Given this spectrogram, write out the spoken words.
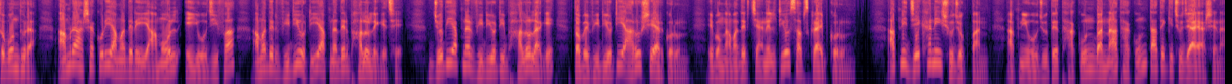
তো বন্ধুরা, আমরা আশা করি আমাদের এই আমল, এই অজিফা আমাদের ভিডিওটি আপনাদের ভালো লেগেছে। যদি আপনার ভিডিওটি ভালো লাগে, তবে ভিডিওটি আরও শেয়ার করুন এবং আমাদের চ্যানেলটিও সাবস্ক্রাইব করুন। আপনি যেখানেই সুযোগ পান, আপনি অজুতে থাকুন বা না থাকুন, তাতে কিছু যায় আসে না।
